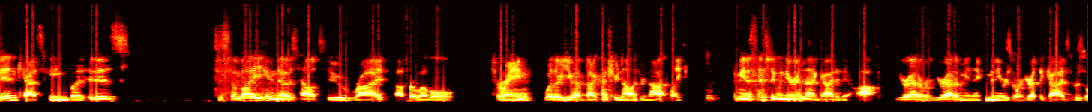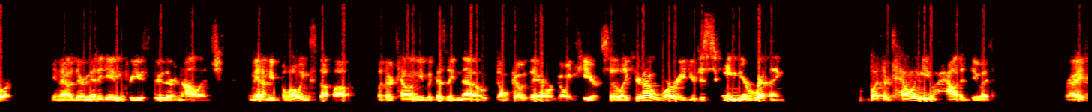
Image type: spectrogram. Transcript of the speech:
been cat skiing, but it is to somebody who knows how to ride upper level terrain, whether you have backcountry knowledge or not. Like, I mean, essentially, when you're in that guided op, you're at a you're at a mini, mini resort. You're at the guide's resort. You know, they're mitigating for you through their knowledge. They may not be blowing stuff up, but they're telling you because they know don't go there, we're going here. So like you're not worried, you're just skiing, you're ripping, but they're telling you how to do it, right?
